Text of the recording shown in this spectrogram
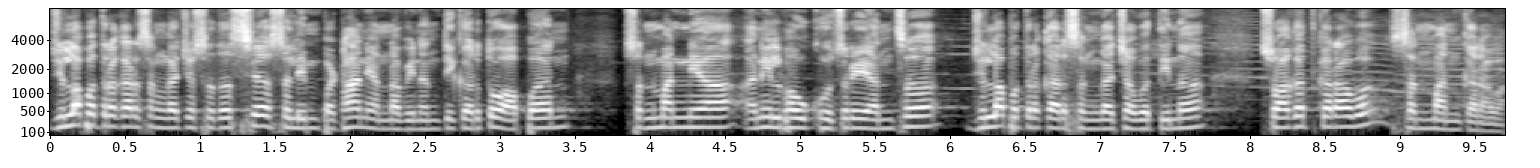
जिल्हा पत्रकार संघाचे सदस्य सलीम पठाण यांना विनंती करतो. आपण सन्मान्य अनिल भाऊ खोचरे यांचं जिल्हा पत्रकार संघाच्या वतीनं स्वागत करावं सन्मान करावा.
